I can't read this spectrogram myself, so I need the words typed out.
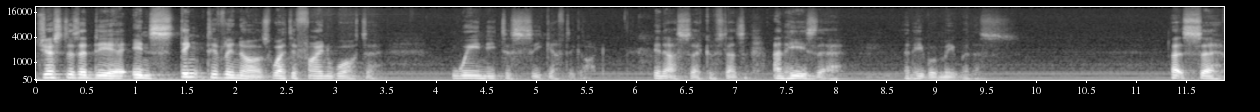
Just as a deer instinctively knows where to find water, we need to seek after God in our circumstances. And he is there and he will meet with us. Let's uh,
